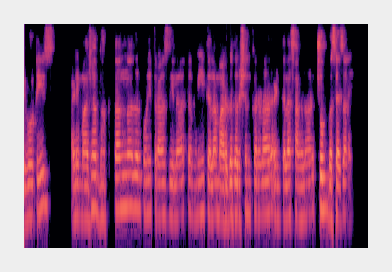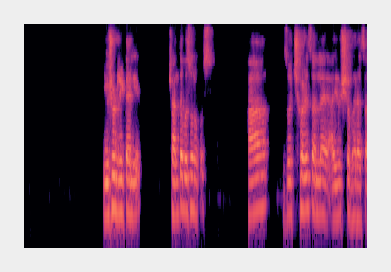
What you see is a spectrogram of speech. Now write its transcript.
devotees आणि माझ्या भक्तांना जर कोणी त्रास दिला तर मी त्याला मार्गदर्शन करणार आणि त्याला सांगणार चुप बसायचा नाही. यू शुड रिटॅलिएट शांत बसू नकोस. हा जो छळ चाललाय आयुष्यभराचा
